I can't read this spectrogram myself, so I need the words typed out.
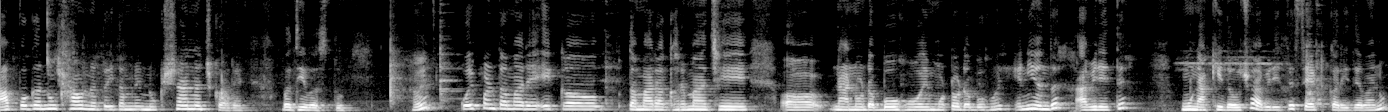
માપ વગરનું ખાઓ ને તો એ તમને નુકસાન જ કરે બધી વસ્તુ. હવે કોઈ પણ તમારે એક તમારા ઘરમાં જે નાનો ડબ્બો હોય, મોટો ડબ્બો હોય, એની અંદર આવી રીતે હું નાખી દઉં છું. આવી રીતે સેટ કરી દેવાનું.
